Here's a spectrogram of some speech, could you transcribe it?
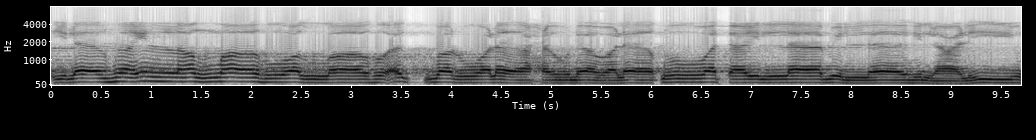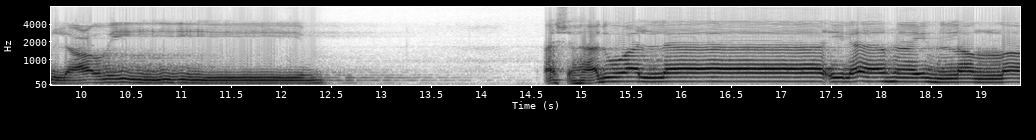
إله إلا الله والله أكبر ولا حول ولا قوة إلا بالله العلي العظيم. أشهد أن لا إله إلا الله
